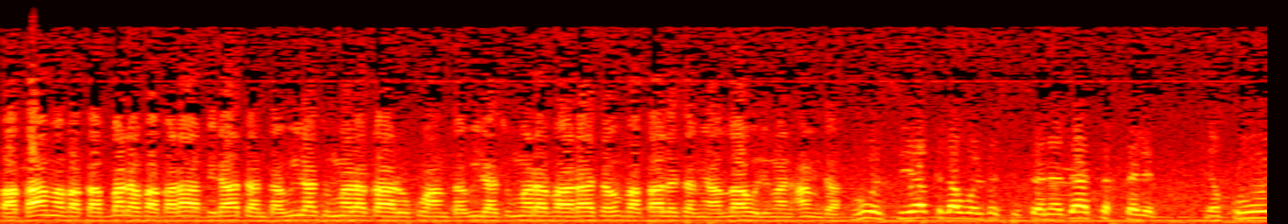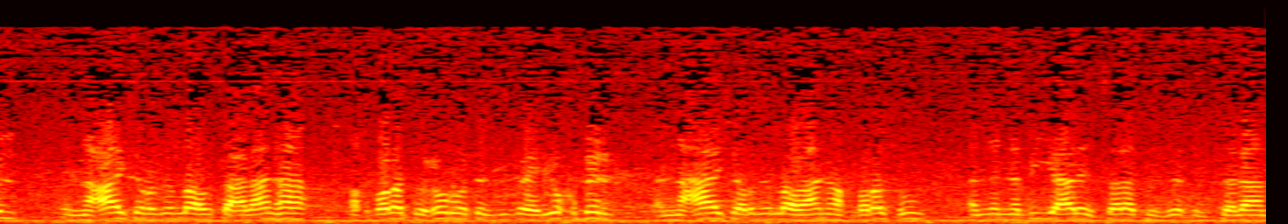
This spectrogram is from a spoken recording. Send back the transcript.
فقام فكبر فقرأ قراءة طويلة ثم ركع ركوعا طويلا ثم رفع رأسه فقال سمع الله لمن حمده. هو السياق الأول بس السندات تختلف. يقول إن عائشة رضي الله تعالى عنها أخبرته عروة الزبير. يخبر أن عائشة رضي الله عنها أخبرته أن النبي عليه الصلاة والسلام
